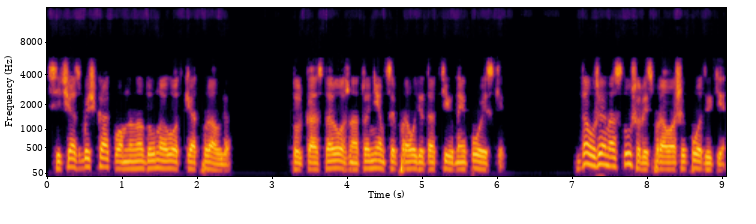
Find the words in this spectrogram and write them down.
Сейчас бычка к вам на надувной лодке отправлю. Только осторожно, а то немцы проводят активные поиски. Да уже наслушались про ваши подвиги.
